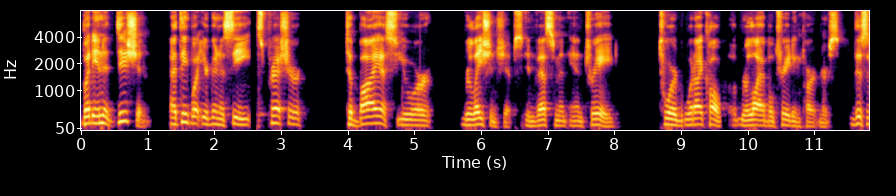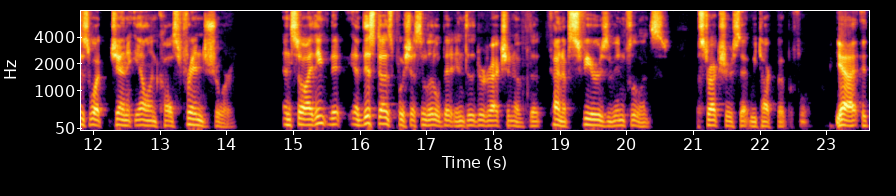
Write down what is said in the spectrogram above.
But in addition, I think what you're going to see is pressure to bias your relationships, investment and trade, toward what I call uh, reliable trading partners. This is what Janet Yellen calls friend shoring. And so I think that this does push us a little bit into the direction of the kind of spheres of influence structures that we talked about before. Yeah, it,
